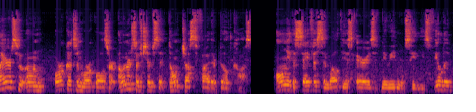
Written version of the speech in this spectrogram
Players who own Orcas and Rorquals are owners of ships that don't justify their build cost. Only the safest and wealthiest areas of New Eden will see these fielded,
